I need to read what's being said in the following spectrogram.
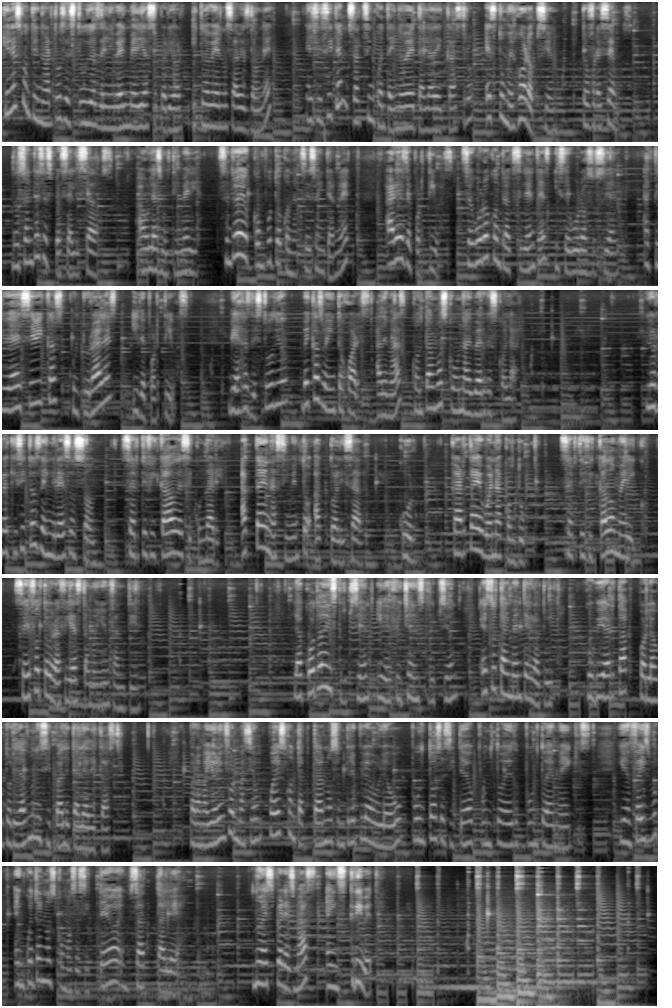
¿Quieres continuar tus estudios del nivel media superior y todavía no sabes dónde? El CICITEM SAT 59 de Tala de Castro es tu mejor opción. Te ofrecemos docentes especializados, aulas multimedia, centro de cómputo con acceso a Internet, áreas deportivas, seguro contra accidentes y seguro social, actividades cívicas, culturales y deportivas, viajes de estudio, becas Benito Juárez. Además, contamos con un albergue escolar. Los requisitos de ingreso son certificado de secundaria, acta de nacimiento actualizada, CURP, carta de buena conducta, certificado médico, 6 fotografías tamaño infantil. La cuota de inscripción y de ficha de inscripción es totalmente gratuita, cubierta por la Autoridad Municipal de Italia de Castro. Para mayor información puedes contactarnos en www.ceciteo.edu.mx y en Facebook encuéntranos como Ceciteo en SAT Talea. No esperes más e inscríbete.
